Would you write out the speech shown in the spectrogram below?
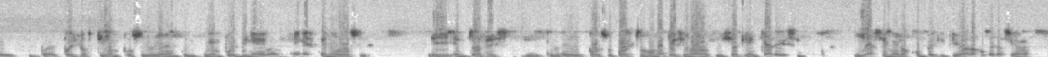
eh, pues, pues, los tiempos y obviamente el tiempo es dinero en, este negocio. Eh, entonces, por supuesto, es una pésima noticia que encarece y hace menos competitivas las operaciones.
